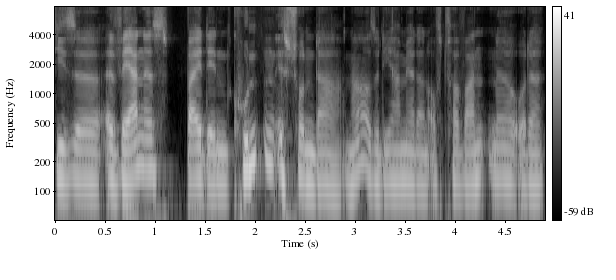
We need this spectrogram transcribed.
diese Awareness bei den Kunden ist schon da. Ne? Also die haben ja dann oft Verwandte oder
